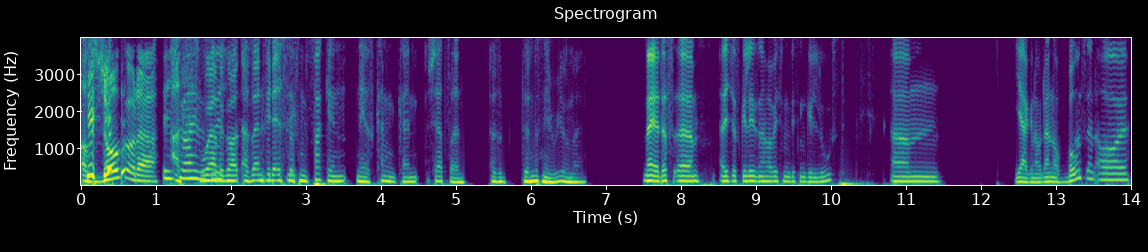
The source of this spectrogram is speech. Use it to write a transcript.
aus Joke oder? Ich I weiß swear to nicht. God. Also entweder ist das ein fucking. Nee, das kann kein Scherz sein. Also, das müssen die real meinen. Naja, das, ähm, als ich das gelesen habe, habe ich es ein bisschen geloost. Ähm, ja, genau, dann noch Bones and All.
